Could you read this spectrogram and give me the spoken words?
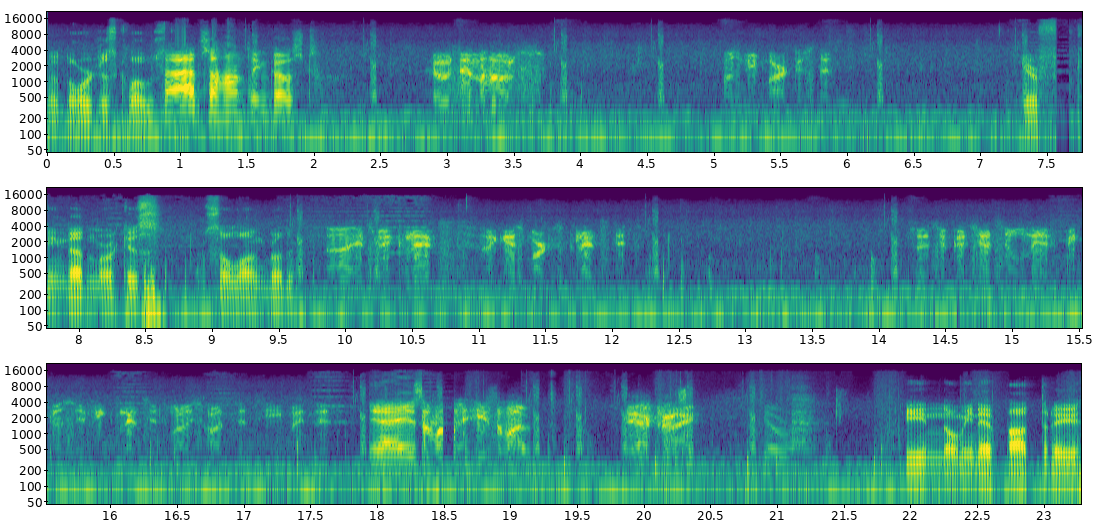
The door just closed. That's a hunting ghost. Who's in the house? Must be Marcus then. You're fucking dead, Marcus. So long, brother. Uh, it's been cleansed. I guess Marcus cleansed it. So it's a good chance he'll live, because if he cleansed it while he's haunted, he might live. Yeah, he's alive. He's alive. Yeah, crazy. In nomine Patre.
